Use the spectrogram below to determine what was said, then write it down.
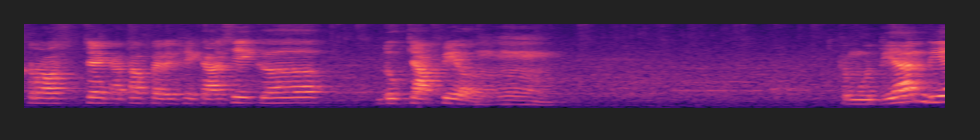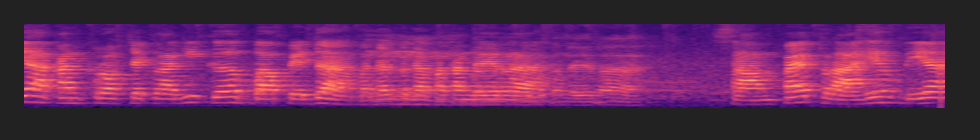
cross check atau verifikasi ke Dukcapil. Hmm. Kemudian dia akan cross check lagi ke Bapeda, Badan Hmm, Pendapatan Badan Daerah. Pendapatan daerah. Sampai terakhir dia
